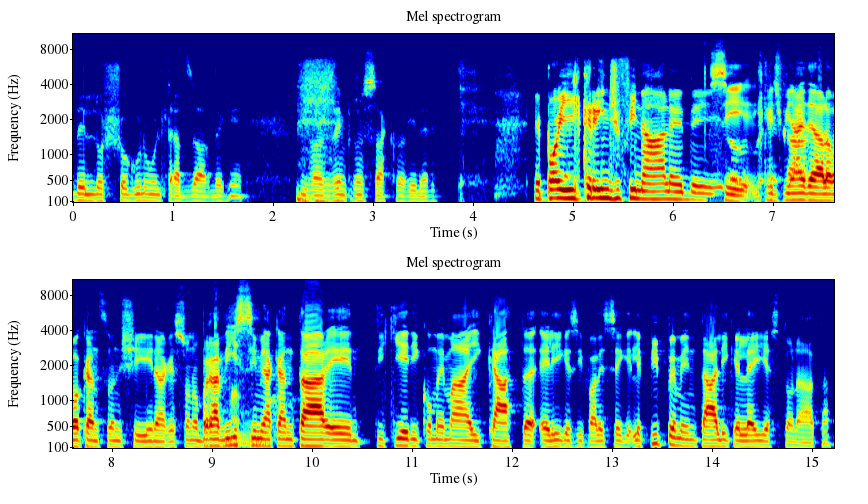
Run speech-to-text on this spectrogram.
dello Shogun Ultrazord che mi fa sempre un sacco ridere. E poi il cringe finale dei... Sì, il cringe finale della loro canzoncina, che sono bravissimi a cantare e ti chiedi come mai Kat è lì che si fa le, seghe- le pippe mentali che lei è stonata.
